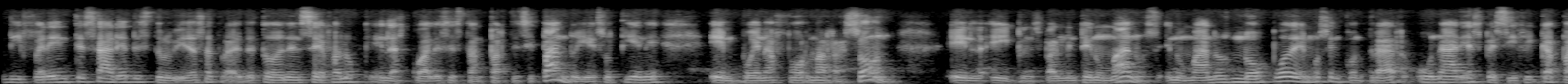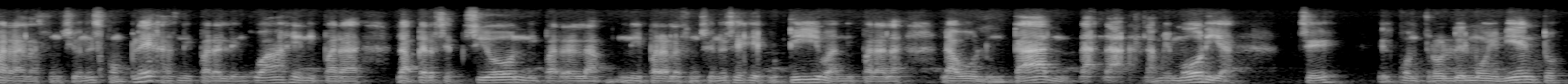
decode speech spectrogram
diferentes áreas distribuidas a través de todo el encéfalo en las cuales están participando y eso tiene en buena forma razón y principalmente en humanos. En humanos no podemos encontrar un área específica para las funciones complejas, ni para el lenguaje, ni para la percepción, ni para, la, ni para las funciones ejecutivas, ni para la, la voluntad, nada, la memoria, ¿sí? el control del movimiento.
